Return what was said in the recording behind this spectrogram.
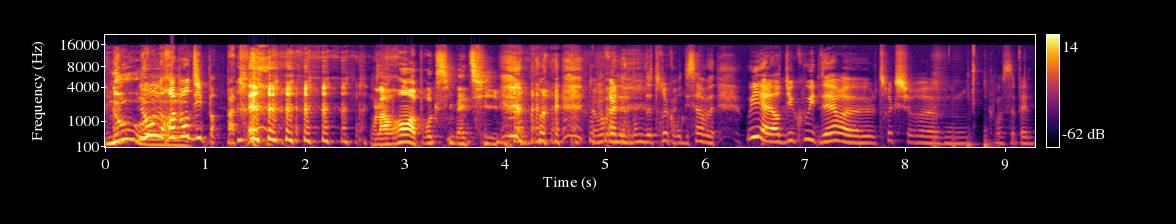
Nous, Nous, on ne euh, rebondit pas. Pas trop. on la rend approximative. J'aimerais vrai, le nombre de trucs qu'on dit ça. en mode, Oui, alors du coup, d'ailleurs, euh, le truc sur. euh, comment ça s'appelle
